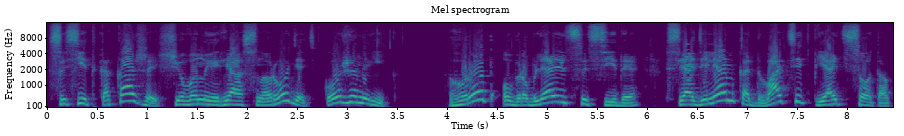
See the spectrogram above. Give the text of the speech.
Сусідка каже, що вони рясно родять кожен рік. Город обробляють сусіди. Вся ділянка 25 соток,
